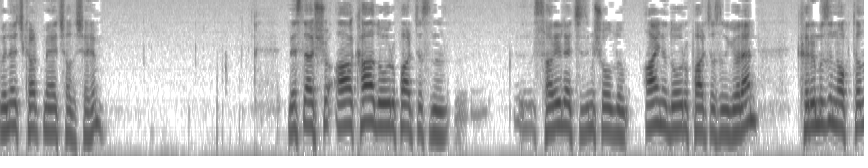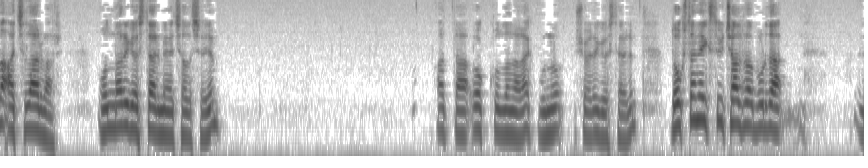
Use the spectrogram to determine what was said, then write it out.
öne çıkartmaya çalışayım. Mesela şu AK doğru parçasını e, sarıyla çizmiş olduğum aynı doğru parçasını gören kırmızı noktalı açılar var. Onları göstermeye çalışayım. Hatta ok kullanarak bunu şöyle gösterelim. 90 eksi 3 alfa burada e,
